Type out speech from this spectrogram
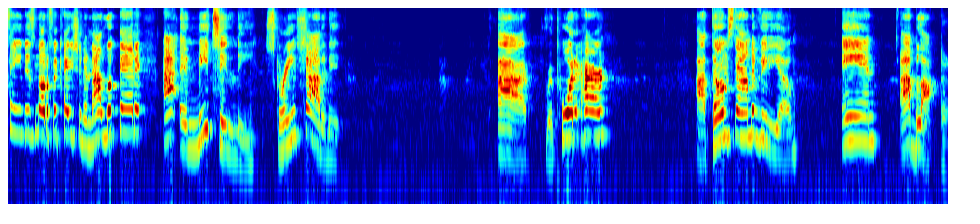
seen this notification and I looked at it, I immediately screenshotted it. I reported her I thumbs down the video and I blocked her.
